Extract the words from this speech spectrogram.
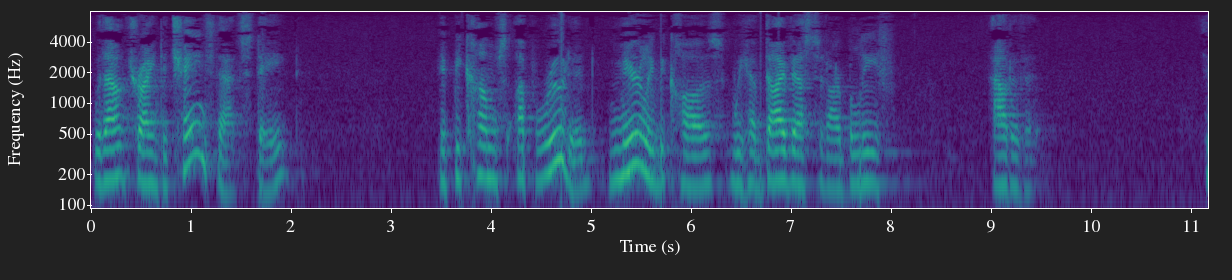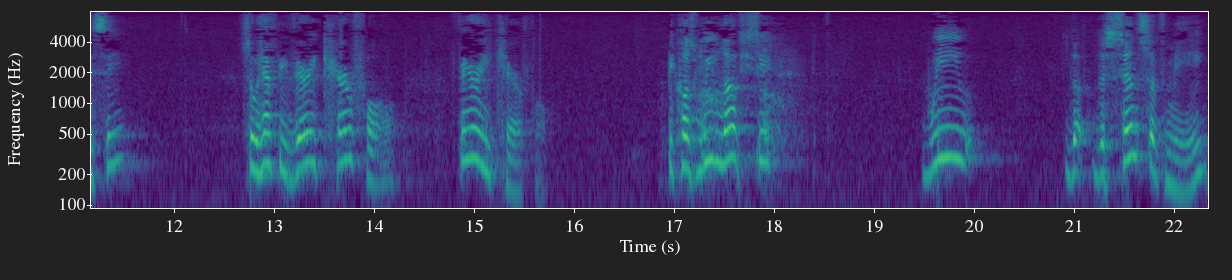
without trying to change that state. It becomes uprooted merely because we have divested our belief out of it. You see? So we have to be very careful, very careful. Because we love, you see, we, the, the sense of me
